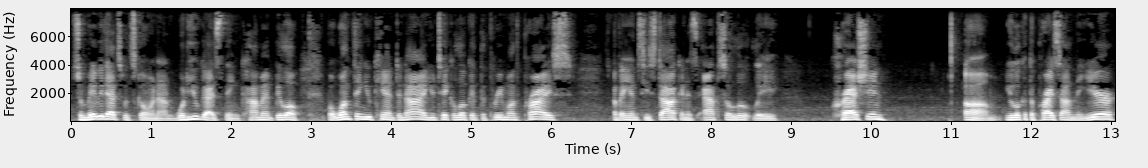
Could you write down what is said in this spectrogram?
So maybe that's what's going on. What do you guys think? Comment below. But one thing you can't deny, you take a look at the three month price of AMC stock and it's absolutely crashing. Um, you look at the price on the year,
